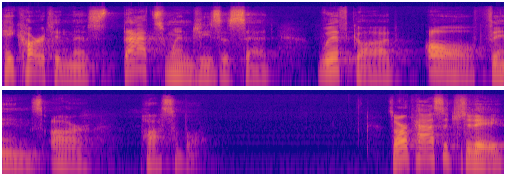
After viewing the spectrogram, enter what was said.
take heart in this. That's when Jesus said, With God, all things are possible. So, our passage today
